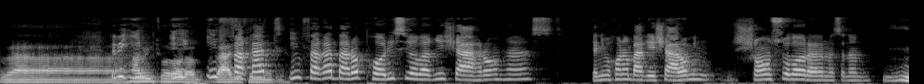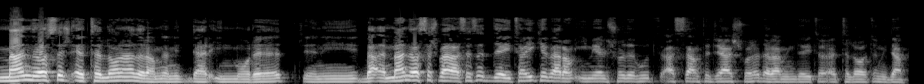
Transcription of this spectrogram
و همینطور این, این, فقط این فقط برای پاریس یا بقیه شهرام هست؟ یعنی می‌خوام بقیه شهرام این شانس رو دارن مثلا من راستش اطلاع ندارم یعنی در این مورد یعنی من راستش بر اساس data یی که برام ایمیل شده بود از سمت جشنواره دارم این data اطلاعاتو میدم.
